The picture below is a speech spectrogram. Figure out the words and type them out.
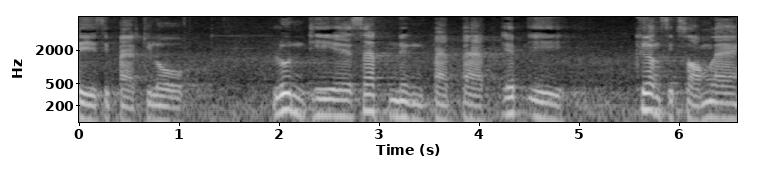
48 กิโล รุ่น TAZ 188 FE เครื่อง 12 แรง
